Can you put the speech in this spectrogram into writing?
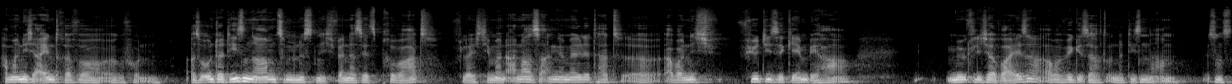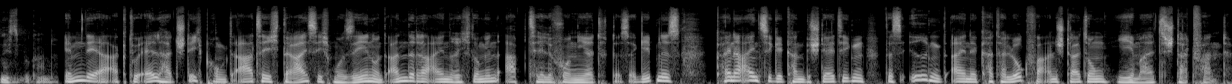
haben wir nicht einen Treffer äh, gefunden. Also unter diesen Namen zumindest nicht. Wenn das jetzt privat vielleicht jemand anders angemeldet hat, äh, aber nicht für diese GmbH, möglicherweise. Aber wie gesagt, unter diesen Namen ist uns nichts bekannt. MDR aktuell hat stichpunktartig 30 Museen und andere Einrichtungen abtelefoniert. Das Ergebnis, keine einzige kann bestätigen, dass irgendeine Katalogveranstaltung jemals stattfand.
